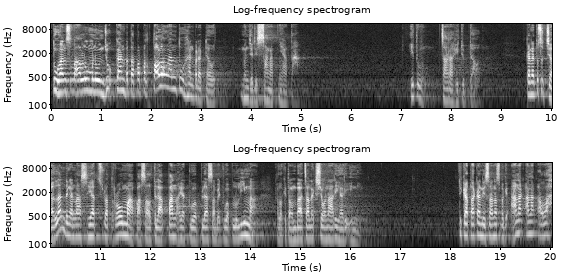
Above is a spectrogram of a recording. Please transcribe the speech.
Tuhan selalu menunjukkan betapa pertolongan Tuhan pada Daud menjadi sangat nyata. Itu cara hidup Daud. Karena itu sejalan dengan nasihat surat Roma pasal 8 ayat 12 sampai 25 kalau kita membaca leksionari hari ini. Dikatakan di sana sebagai anak-anak Allah,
